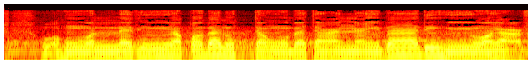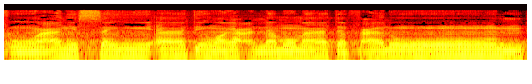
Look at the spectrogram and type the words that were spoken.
وهو الذي يقبل التوبة عن عباده ويعفو عن السيئات ويعلم ما تفعلون.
